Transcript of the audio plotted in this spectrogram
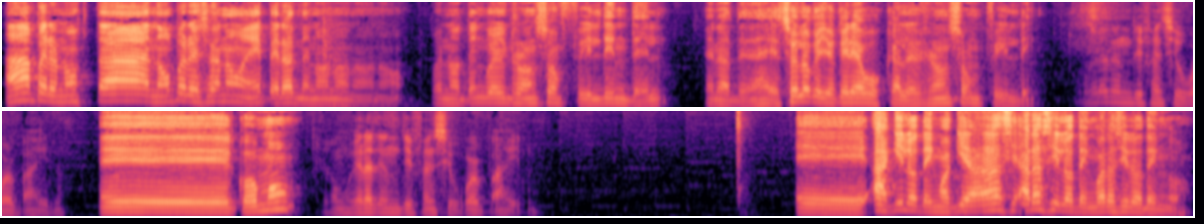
Ah, pero no está. No, pero esa no es. Espérate, no, no, no, no. Pues no tengo el Ronson Fielding de él. Espérate, eso es lo que yo quería buscar, el Ronson Fielding. Como un defensive work bajito. Eh, ¿Cómo? Como un defensive work bajito. Eh, aquí lo tengo, aquí. Ahora, sí- ahora sí lo tengo, ahora sí lo tengo.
